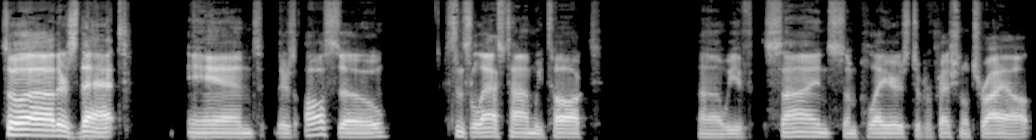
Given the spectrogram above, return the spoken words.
So uh, there's that, and there's also since the last time we talked, uh, we've signed some players to professional tryout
